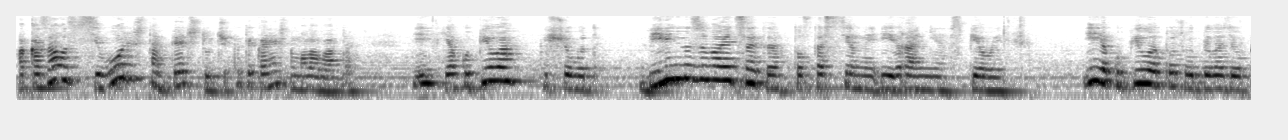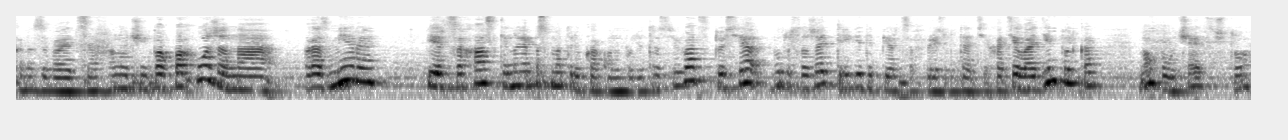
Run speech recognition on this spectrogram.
оказалось всего лишь там 5 штучек. Это, конечно, маловато. И я купила еще вот бивень называется, это толстостенный и ранее спелый. И я купила тоже вот белозерка называется. Оно очень похоже на размеры перца хаски, но я посмотрю, как он будет развиваться. То есть я буду сажать три вида перцев в результате. Хотела один только, но получается, что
